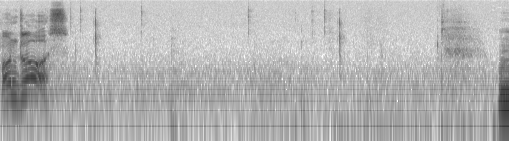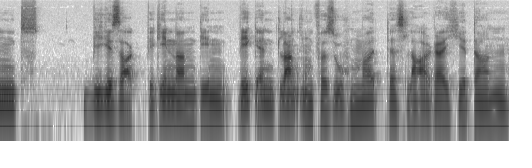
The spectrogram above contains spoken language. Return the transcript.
Und los! Und wie gesagt, wir gehen dann den Weg entlang und versuchen mal das Lager hier dann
